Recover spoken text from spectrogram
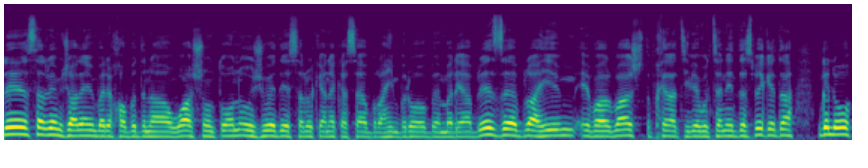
لی سر مجاره بری خوابدنا واشنطن و جوه دی سروکانه کسا ابراهیم برو به مریا بریز ابراهیم ایوار باش تبخیر تیوی بلتنی دست بکه دا گلو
